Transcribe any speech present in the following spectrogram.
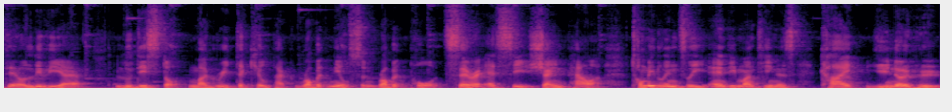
de Olivier, Ludisto, Margarita Kilpack, Robert Nielsen, Robert Port, Sarah S.C., Shane Power, Tommy Lindsley, Andy Martinez, Kai You Know Who.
